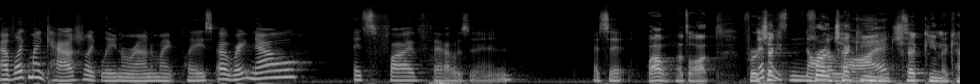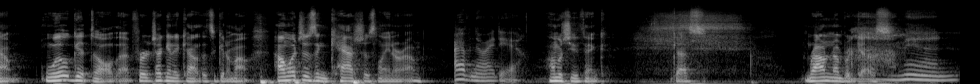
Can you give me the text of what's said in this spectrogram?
I have like my cash like laying around in my place. Oh, right now it's five thousand. That's it. Wow, that's a lot for a That check is for a a checking lot. checking account. We'll get to all that. For a checking account, that's a good amount. How much is in cash just laying around? I have no idea. How much do you think? Guess. Round number guess. Oh man.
